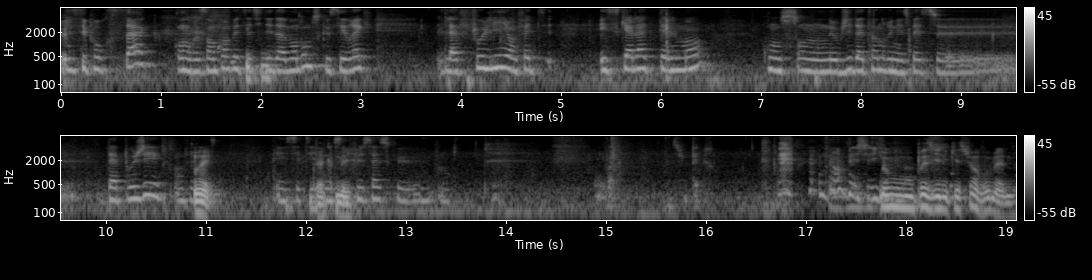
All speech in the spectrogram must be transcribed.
Mais c'est pour ça qu'on ressent pas en fait, cette idée d'abandon, parce que c'est vrai que la folie en fait escalade tellement qu'on on est obligé d'atteindre une espèce euh, d'apogée en fait. Oui. Et c'était c'est plus ça ce que. Voilà, super. non mais vous vous posiez une question à vous-même.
